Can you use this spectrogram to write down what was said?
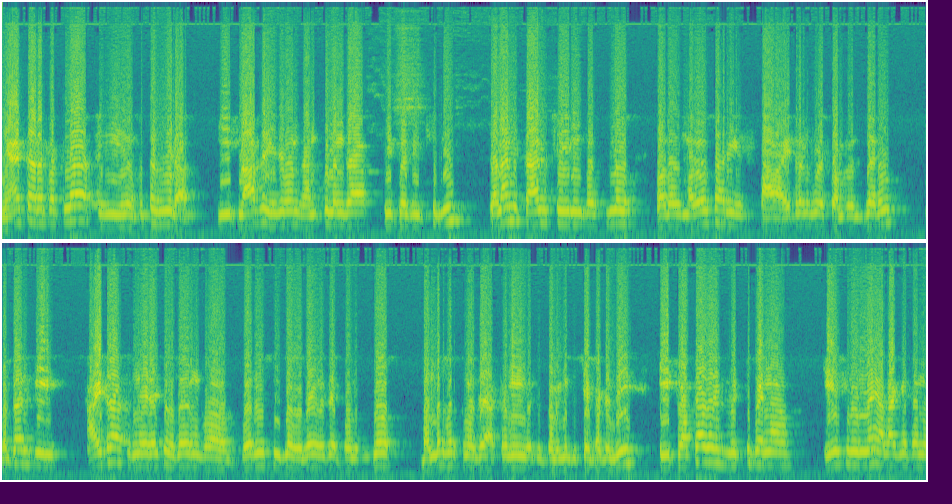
న్యాయస్థానం పట్ల ఈ మొత్తం కూడా ఈ ప్లాట్ల యజమానికి అనుకూలంగా తీర్పు ఇచ్చింది. స్థలాన్ని ఖాళీ చేయని పరిస్థితుల్లో వాళ్ళు మరోసారి హైడ్రాను కూడా సంప్రదించారు. మొత్తానికి హైడ్రా నేనైతే ఉదయం పోలీసులతో ఉదయం అయితే పోలీసులతో బందోబస్తు మధ్య అక్రమంగా తొలగింపు చేపట్టింది. ఈ ప్రసాద్ అనే వ్యక్తి పైన కేసులు ఉన్నాయి. అలాగే తను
